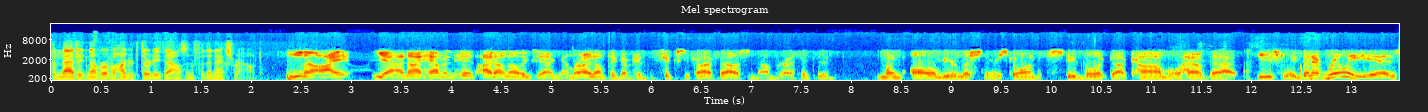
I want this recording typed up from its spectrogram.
the magic number of one hundred thirty thousand for the next round? You know, I yeah, and I haven't hit. I don't know the exact number. I don't think I've hit the sixty-five thousand number. I think that when all of your listeners go on to stevebullock.com, we'll have that easily. But it really is,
